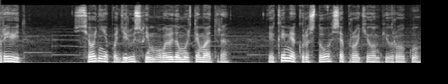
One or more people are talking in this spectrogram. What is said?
Привіт! Сьогодні я поділюсь своїм оглядом мультиметра, яким я користувався протягом півроку.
